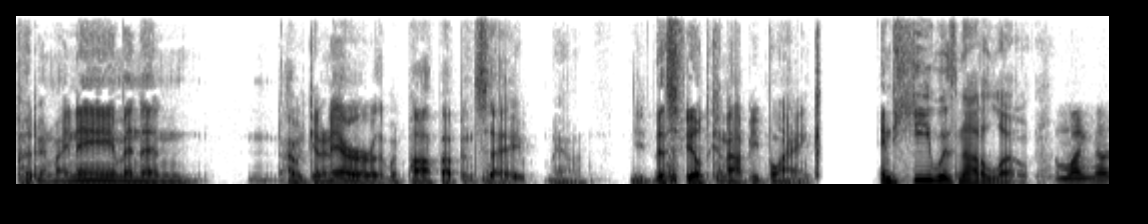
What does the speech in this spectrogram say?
put in my name, and then I would get an error that would pop up and say, you know, this field cannot be blank. And he was not alone. I'm like, no,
